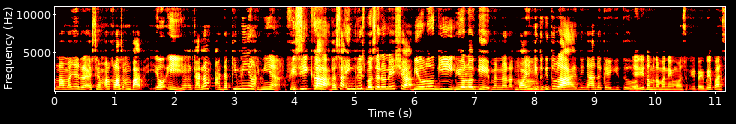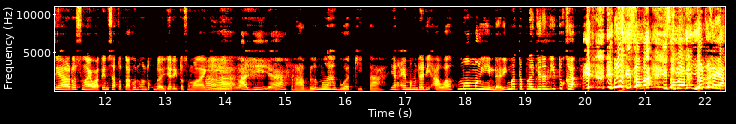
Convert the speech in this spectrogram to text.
namanya adalah SMA kelas 4. Yoi, Mm, karena ada kimia, kimia, fisika, fisika, bahasa Inggris, bahasa Indonesia, biologi. biologi, benar. Pokoknya gitu-gitulah. Intinya ada kayak gitu. Jadi teman-teman yang masuk IPB pasti harus ngelewatin satu tahun untuk belajar itu semua lagi. Ah, lagi ya. Problem lah buat kita yang emang dari awal mau menghindari mata pelajaran itu kak. Sama, ih sama. Gue tuh kayak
